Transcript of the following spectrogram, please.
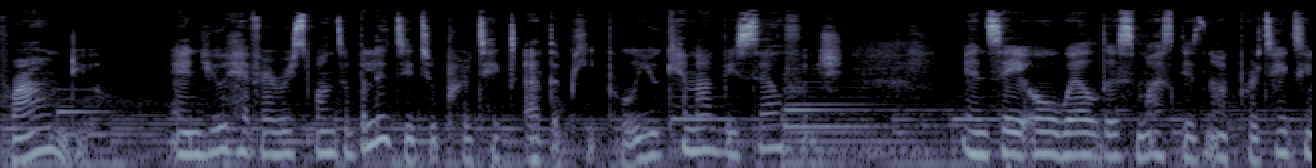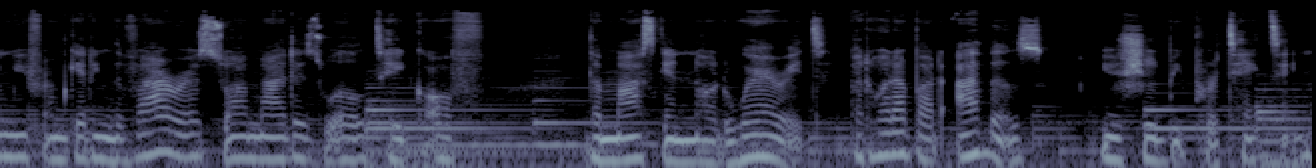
around you, and you have a responsibility to protect other people. You cannot be selfish and say, oh, well, this mask is not protecting me from getting the virus, so I might as well take off the mask and not wear it. But what about others you should be protecting?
